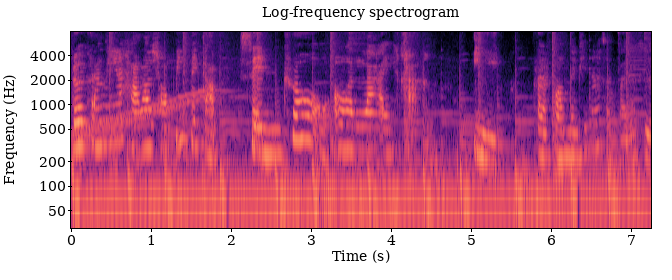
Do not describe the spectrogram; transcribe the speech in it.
โดยครั้งนี้นะคะเราช้อปปิ้งไปกับ Central ออนไลน์ค่ะ อีกแพลตฟอร์มหนึ่งที่น่าสนใจก็คือ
